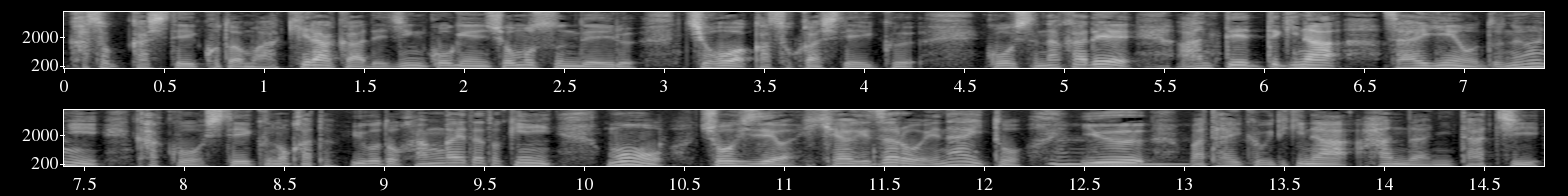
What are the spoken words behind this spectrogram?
加速化していくことはもう明らかで人口減少も進んでいる地方は過疎化していくこうした中で安定的な財源をどのように確保していくのかということを考えた時にもう消費税は引き上げざるを得ないという、まあ、対極的な判断に立ち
